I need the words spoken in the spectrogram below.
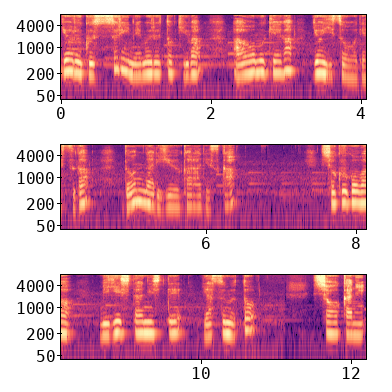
夜ぐっすり眠るときは仰向けが良いそうですがどんな理由からですか？食後は右下にして休むと消化に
